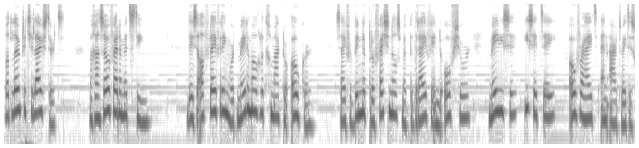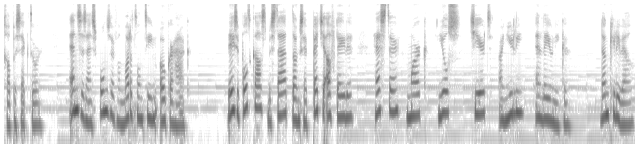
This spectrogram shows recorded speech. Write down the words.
wat leuk dat je luistert. We gaan zo verder met Stien. Deze aflevering wordt mede mogelijk gemaakt door Oker. Zij verbinden professionals met bedrijven in de offshore, medische, ICT, overheid en aardwetenschappensector. En ze zijn sponsor van marathonteam Okerhaak. Deze podcast bestaat dankzij Petje afleden Hester, Mark, Jos, Tjeerd, Anjuli en Leonieke. Dank jullie wel.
